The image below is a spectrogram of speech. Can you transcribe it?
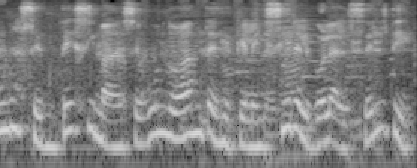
una centésima de segundo antes de que le hiciera el gol al Celtic?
